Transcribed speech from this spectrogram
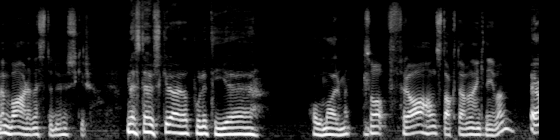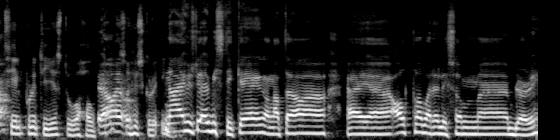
Men hva er det neste du husker? Neste jeg husker, er at politiet holder med armen. Så fra han stakk deg med den kniven, Ja. til politiet sto og holdt deg, Ja, jeg- så husker du ingenting? Nei, jeg, husker, jeg visste ikke engang at jeg, jeg, alt var bare liksom eh, blurry.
